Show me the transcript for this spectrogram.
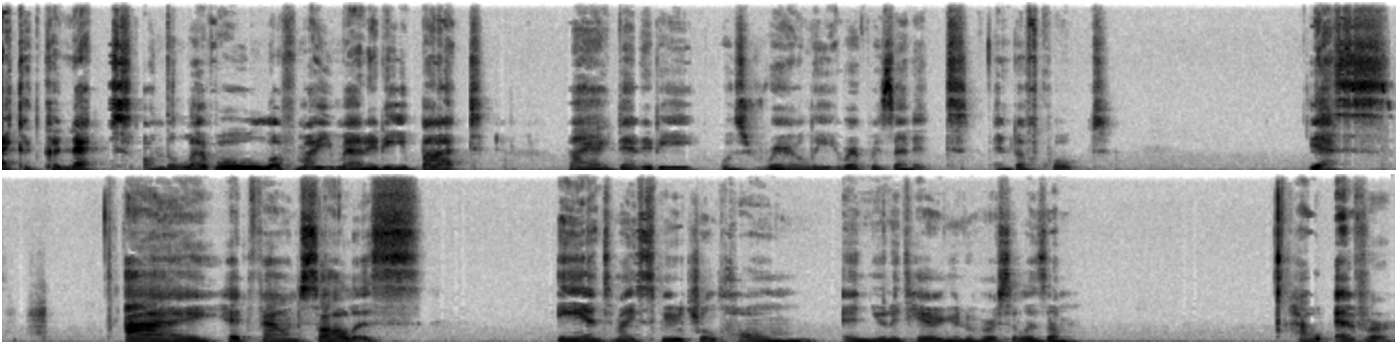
I could connect on the level of my humanity, but my identity was rarely represented. End of quote. Yes, I had found solace and my spiritual home in Unitarian Universalism. However,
